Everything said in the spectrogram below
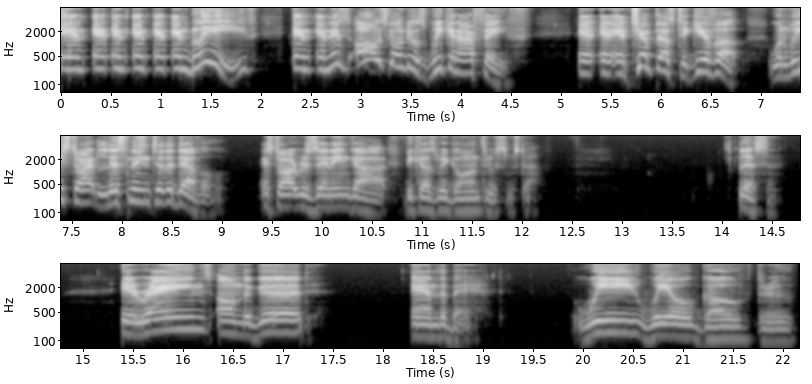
and and and and, and, and believe. And, and this all it's going to do is weaken our faith and, and, and tempt us to give up when we start listening to the devil and start resenting God because we're going through some stuff. Listen, it rains on the good and the bad. We will go through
